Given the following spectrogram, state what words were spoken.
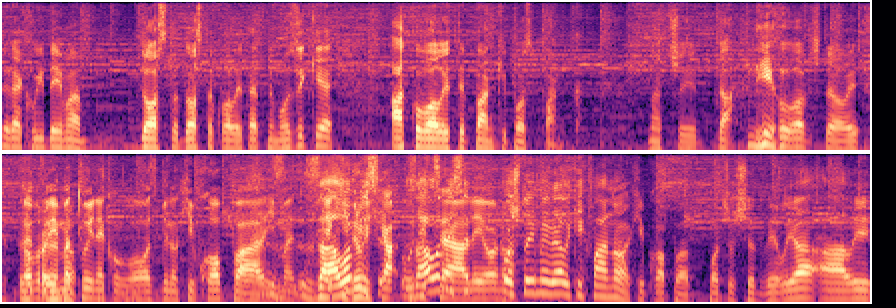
rekao bih da ima dosta dosta kvalitetne muzike. Ako volite punk i post-punk Znači, da, nije uopšte ovaj... Dobro, ima tu i nekog ozbiljnog hip-hopa, ima neki drugi se- se, ali ono... Pošto ima i velikih fanova hip-hopa, počevši od Vilija, ali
